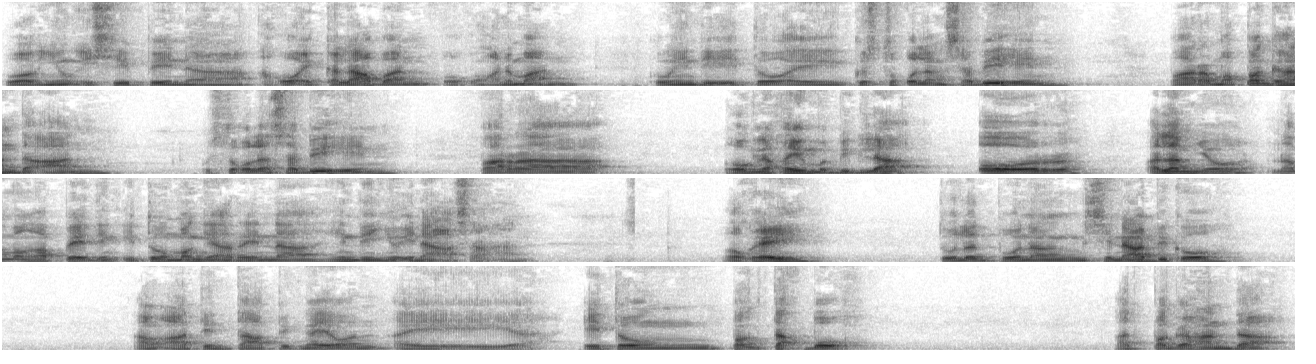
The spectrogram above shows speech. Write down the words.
Huwag niyong isipin na ako ay kalaban o kung ano man. Kung hindi ito ay gusto ko lang sabihin para mapaghandaan. Gusto ko lang sabihin para huwag na kayong mabigla or alam nyo na mga pwedeng ito mangyari na hindi nyo inaasahan. Okay? Tulad po ng sinabi ko, ang ating topic ngayon ay ah, itong pagtakbo at paghahanda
